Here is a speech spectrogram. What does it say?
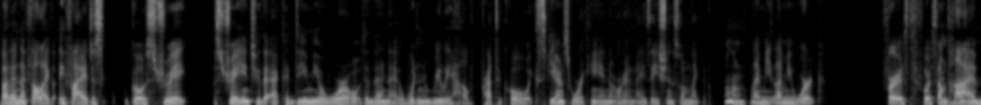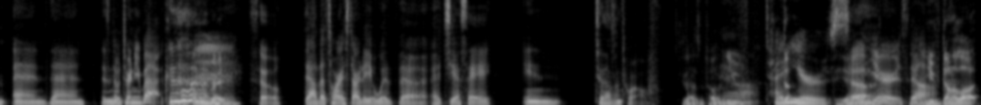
but then I felt like if I just go straight straight into the academia world and then I wouldn't really have practical experience working in an organization. So I'm like, hmm, let me let me work first for some time and then there's no turning back. Right. So yeah, that's where I started with the uh, GSA in 2012. 2012. And you've 10 Du- years. yeah. years. Yeah. And you've done a lot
